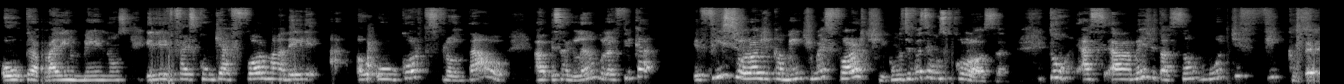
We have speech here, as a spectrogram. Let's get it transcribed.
ou trabalhem menos. Ele faz com que a forma dele, o córtex frontal, essa glândula, fica fisiologicamente mais forte, como se fosse musculosa. Então, a, a meditação modifica. É,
